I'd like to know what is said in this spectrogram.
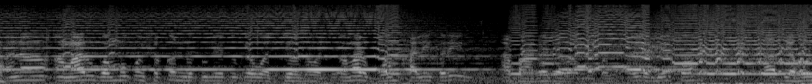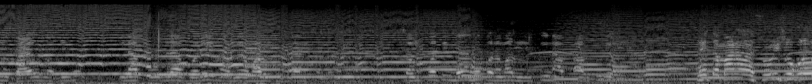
અને અમારું ગામમાં કોઈ શકર નતું લેતું કે વચ્ચે અમારું ગામ ખાલી કરી આ ભાગે જવાનું અમે કહો આ બેહોનું ગાયું નથી એના કૂતરા ભરી અમે અમારું સંપત્તિ બહુ હોય પણ અમારું નીતિ ના આવતું રહેવું ને તમારા છોડી છોકરો?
